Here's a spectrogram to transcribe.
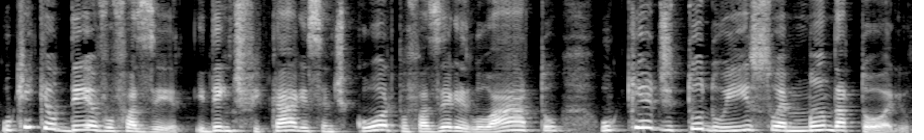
O que, que eu devo fazer? Identificar esse anticorpo, fazer eluato? O que de tudo isso é mandatório?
